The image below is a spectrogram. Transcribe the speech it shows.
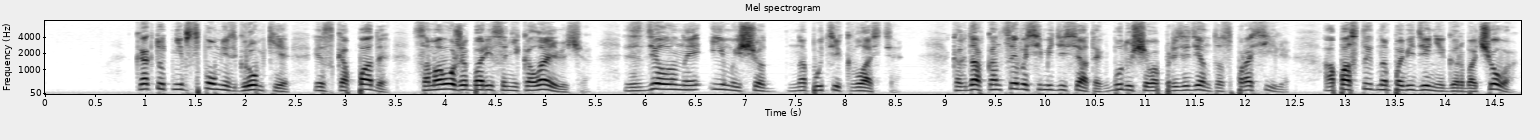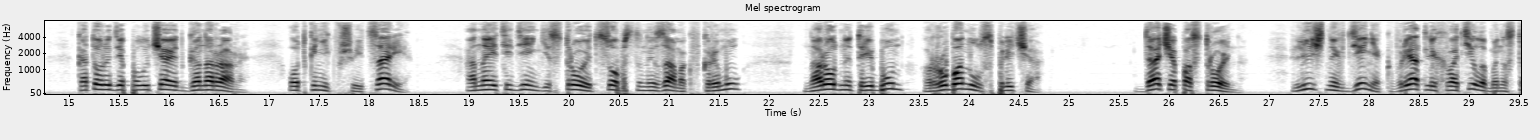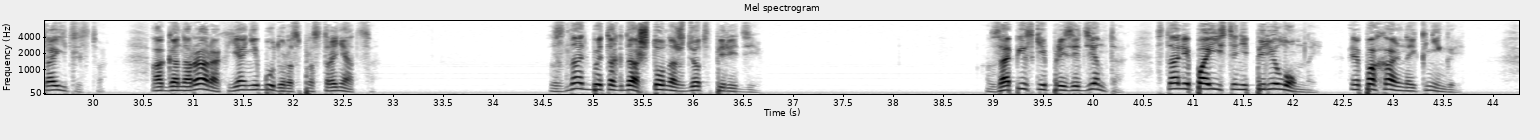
Как тут не вспомнить громкие эскапады самого же Бориса Николаевича, сделанные им еще на пути к власти, когда в конце 80-х будущего президента спросили – о постыдном поведении Горбачева, который где получает гонорары от книг в Швейцарии, а на эти деньги строит собственный замок в Крыму, народный трибун рубанул с плеча. Дача построена. Личных денег вряд ли хватило бы на строительство. О гонорарах я не буду распространяться. Знать бы тогда, что нас ждет впереди. Записки президента стали поистине переломной, эпохальной книгой.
